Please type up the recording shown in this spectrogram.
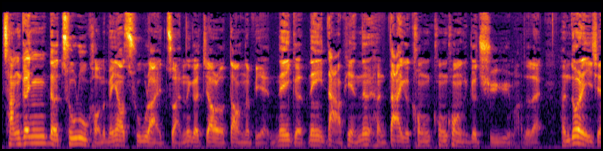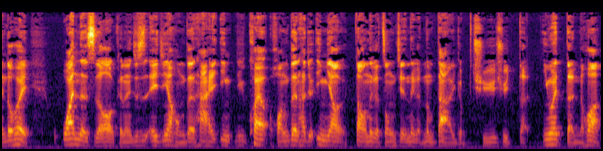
长庚的出入口那边要出来转那个交流道那边，那个那一大片，那很大一个空空旷的一个区域嘛，对不对？很多人以前都会弯的时候，可能就是 A 已经要红灯，他还硬快要黄灯，他就硬要到那个中间那个那么大一个区域去等，因为等的话，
